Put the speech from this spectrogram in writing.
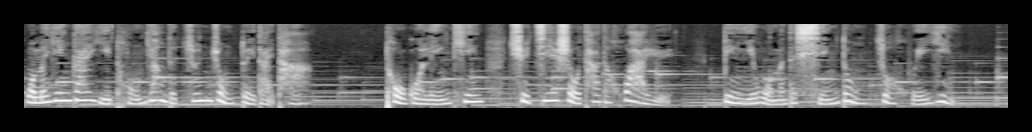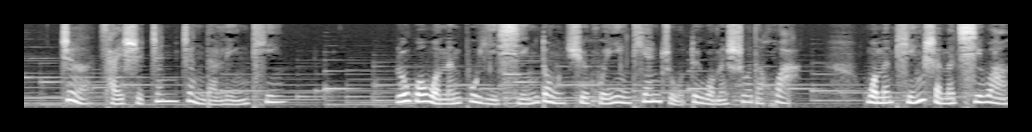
我们应该以同样的尊重对待他，透过聆听去接受他的话语，并以我们的行动做回应，这才是真正的聆听。如果我们不以行动去回应天主对我们说的话，我们凭什么期望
